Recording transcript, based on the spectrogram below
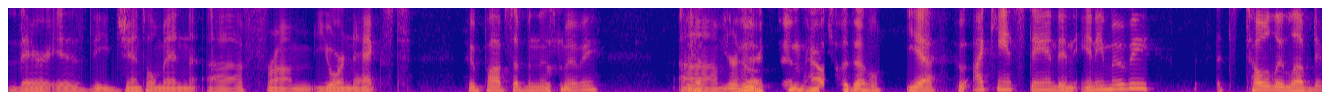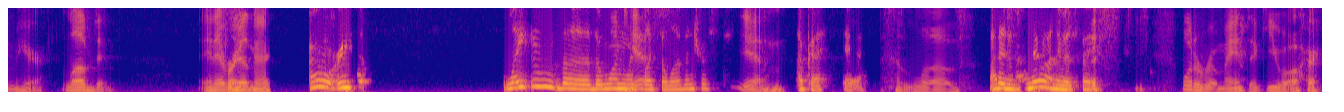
there is the gentleman uh, from You're Next who pops up in this movie. yeah. Um, You're who- next in House of the Devil. Yeah, who I can't stand in any movie. It's totally loved him here. Loved him. In every Frank other, next. Oh, are you Leighton, the the one with like the love interest? yeah, Mhm. Okay, yeah. love. I didn't. I knew I knew his face. what a romantic you are.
